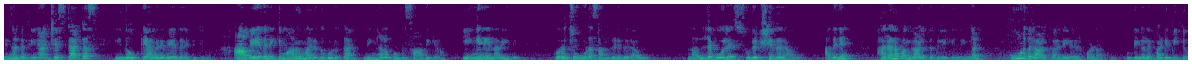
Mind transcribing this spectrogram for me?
നിങ്ങളുടെ ഫിനാൻഷ്യൽ സ്റ്റാറ്റസ് ഇതൊക്കെ അവരെ വേദനിപ്പിക്കുന്നു. ആ വേദനയ്ക്ക് മറുമരുന്ന് കൊടുക്കാൻ നിങ്ങളെ കൊണ്ട് സാധിക്കണം. എങ്ങനെയെന്നറിയില്ലേ? കുറച്ചുകൂടെ സംഘടിതരാവൂ. നല്ലപോലെ സുരക്ഷിതരാകൂ അതിന് ഭരണ പങ്കാളിത്തത്തിലേക്ക് നിങ്ങൾ കൂടുതൽ ആൾക്കാരെ ഏർപ്പാടാക്കൂ. കുട്ടികളെ പഠിപ്പിക്കൂ.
